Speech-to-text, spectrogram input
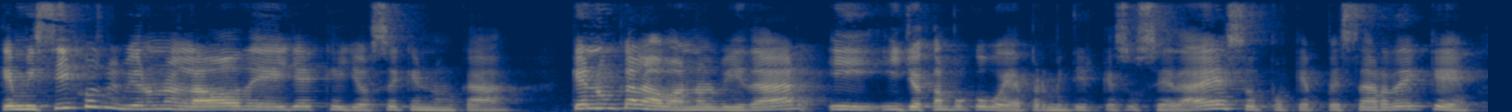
que mis hijos vivieron al lado de ella que yo sé que nunca, que nunca la van a olvidar y, y yo tampoco voy a permitir que suceda eso, porque a pesar de que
